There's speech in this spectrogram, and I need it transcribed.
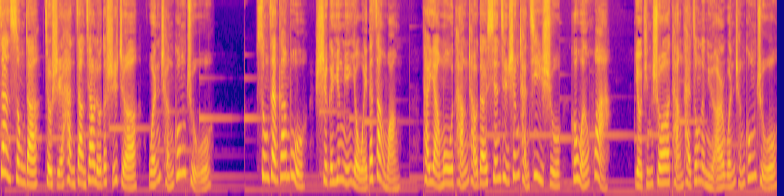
赞颂的就是汉藏交流的使者文成公主。松赞干布是个英明有为的藏王，他仰慕唐朝的先进生产技术和文化，又听说唐太宗的女儿文成公主。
